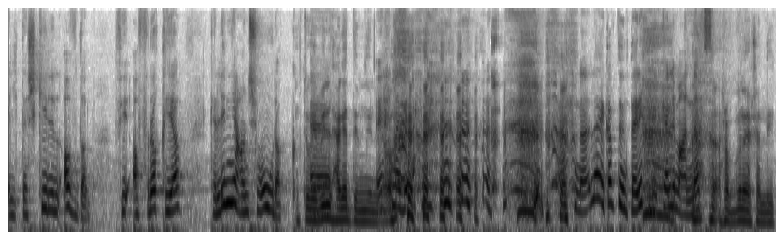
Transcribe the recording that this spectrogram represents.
التشكيل الأفضل في أفريقيا. كلمني عن شعورك. أنتوا جايبين الحاجات دي منين؟ إحنا إحنا لا يا كابتن التاريخ بيتكلم عن نفسه. ربنا يخليك.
